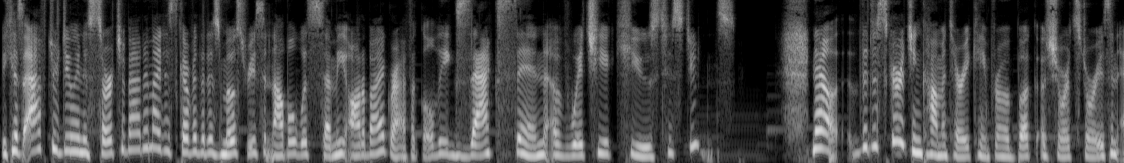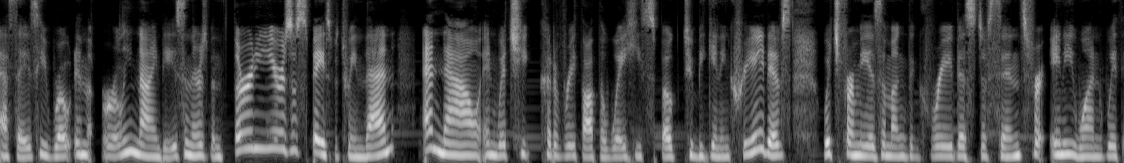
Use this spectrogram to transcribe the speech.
Because after doing a search about him, I discovered that his most recent novel was semi autobiographical, the exact sin of which he accused his students. Now, the discouraging commentary came from a book of short stories and essays he wrote in the early 90s, and there's been 30 years of space between then and now in which he could have rethought the way he spoke to beginning creatives, which for me is among the gravest of sins for anyone with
